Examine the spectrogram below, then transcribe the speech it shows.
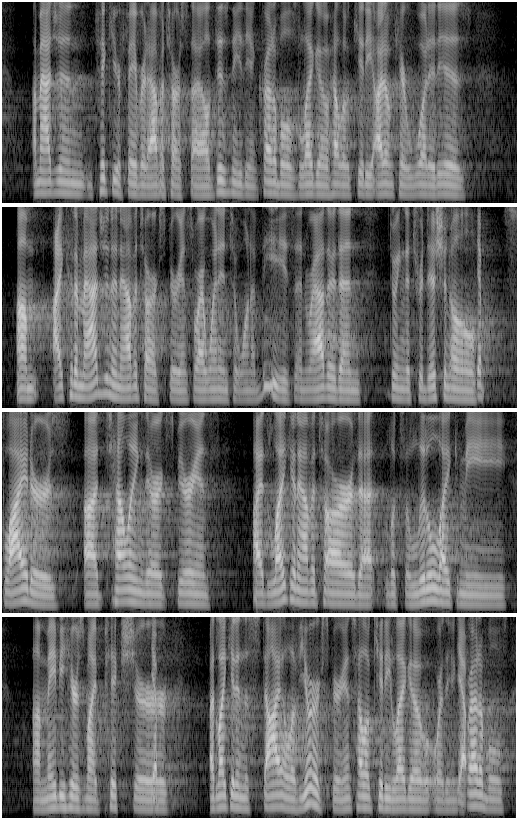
imagine, pick your favorite avatar style Disney, The Incredibles, Lego, Hello Kitty, I don't care what it is. Um, I could imagine an avatar experience where I went into one of these, and rather than doing the traditional yep. sliders, uh, telling their experience I'd like an avatar that looks a little like me. Um, maybe here's my picture. Yep. I'd like it in the style of your experience, Hello Kitty, Lego, or The Incredibles. Yep.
